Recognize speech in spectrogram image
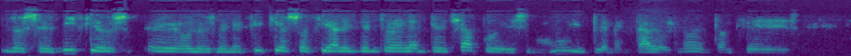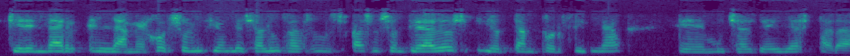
los servicios eh, o los beneficios sociales dentro de la empresa pues muy implementados, ¿no? Entonces quieren dar la mejor solución de salud a sus, a sus empleados y optan por Cigna eh, muchas de ellas para,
